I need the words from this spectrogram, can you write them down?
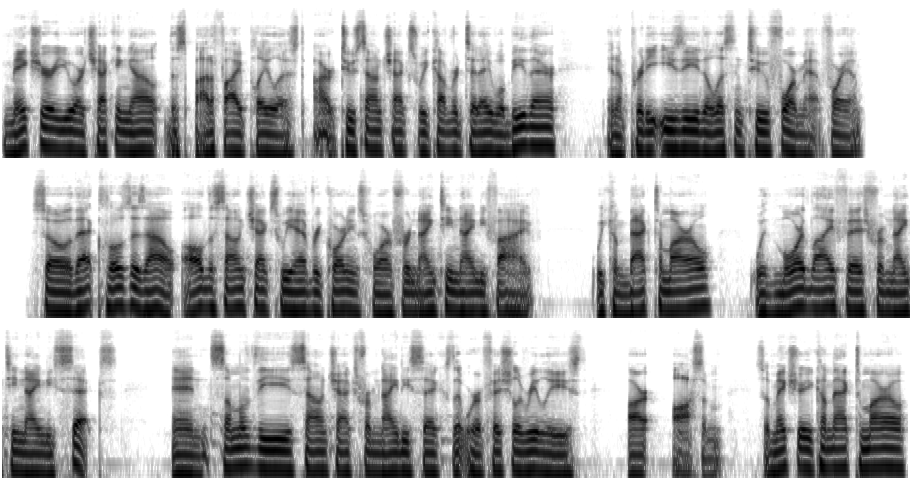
Make sure you are checking out the Spotify playlist. Our two sound checks we covered today will be there in a pretty easy to listen to format for you. So that closes out all the sound checks we have recordings for for 1995. We come back tomorrow with more live Phish from 1996. And some of these sound checks from 96 that were officially released are awesome. So make sure you come back tomorrow.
